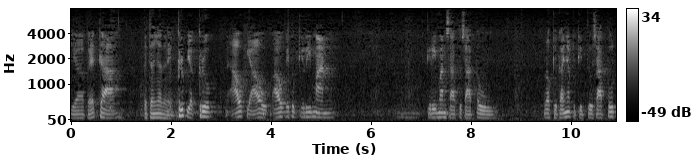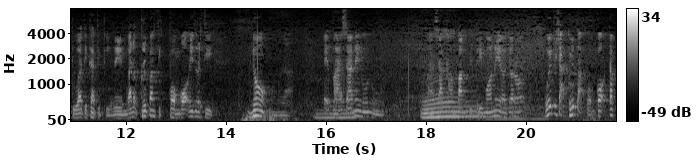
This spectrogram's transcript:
ya beda Bedanya. Nek grup ya grup, AUK ya AUK. AUK itu kiriman. Kiriman satu-satu. Logikanya begitu, satu, dua, tiga dikirim. Kalau grup kan dibongkoki terus di no. ngono. Kayak bahasane ngono. Bahasa Hmm. gampang diterimane ya cara kowe iki sak grup tak bongkok tek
